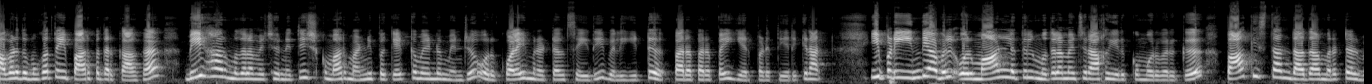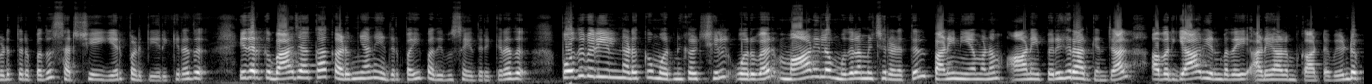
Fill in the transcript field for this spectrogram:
அவரது முகத்தை பார்ப்பதற்காக பீகார் முதலமைச்சர் நிதிஷ்குமார் மன்னிப்பு கேட்க வேண்டும் என்று ஒரு கொலை மிரட்டல் செய்தி வெளியிட்டு பரபரப்பை ஏற்படுத்தியிருக்கிறான் இப்படி இந்தியாவில் ஒரு மாநிலத்தில் முதலமைச்சராக இருக்கும் ஒருவருக்கு பாகிஸ்தான் தாதா மிரட்டல் விடுத்திருப்பது சர்ச்சையை ஏற்படுத்தியிருக்கிறது. இதற்கு பாஜக கடுமையான எதிர்ப்பை பதிவு செய்திருக்கிறது. பொதுவெளியில் நடக்கும் ஒரு நிகழ்ச்சியில் ஒருவர் மாநில முதலமைச்சரிடத்தில் பணி நியமனம் ஆணை பெறுகிறார் என்றால் அவர் யார் என்பதை அடையாளம் காட்ட வேண்டும்.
